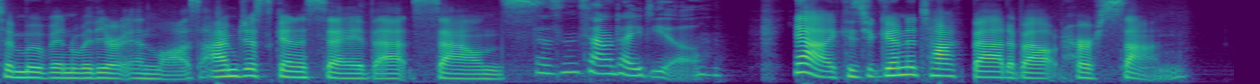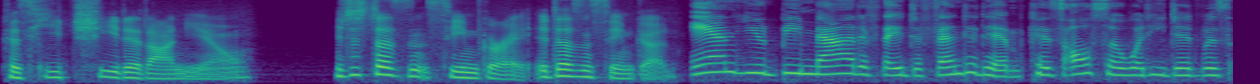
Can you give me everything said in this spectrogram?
to move in with your in-laws i'm just going to say that sounds Doesn't sound ideal. yeah, because you're going to talk bad about her son because he cheated on you. It just doesn't seem great. It doesn't seem good. And you'd be mad if they defended him because also what he did was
